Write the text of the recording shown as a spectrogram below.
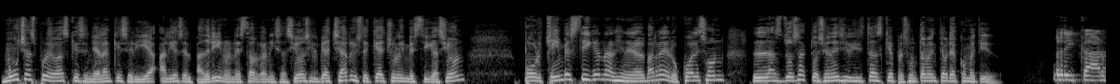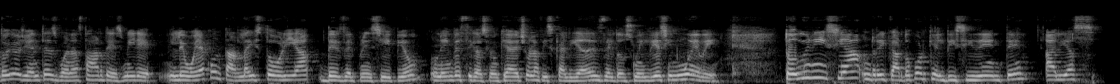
muchas pruebas que señalan que sería alias el padrino en esta organización. Silvia Charro, usted que ha hecho la investigación, ¿por qué investigan al general Barrero? ¿Cuáles son las dos actuaciones ilícitas que presuntamente habría cometido? Ricardo y oyentes, buenas tardes. Mire, le voy a contar la historia desde el principio, una investigación que ha hecho la Fiscalía desde el 2019. Todo inicia, Ricardo, porque el disidente, alias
